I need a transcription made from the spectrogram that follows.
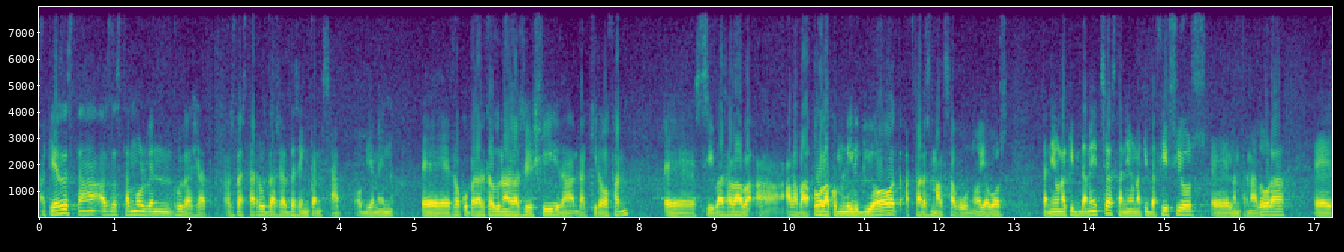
Aquí has d'estar molt ben rodejat, has d'estar rodejat de gent que en sap. Òbviament, eh, recuperar-te d'una lesió així de, de quiròfan, eh, si vas a la, a la batola, com li dic jo, et, et faràs mal segur, no? Llavors, tenia un equip de metges, tenia un equip de fisios, eh, l'entrenadora, eh,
